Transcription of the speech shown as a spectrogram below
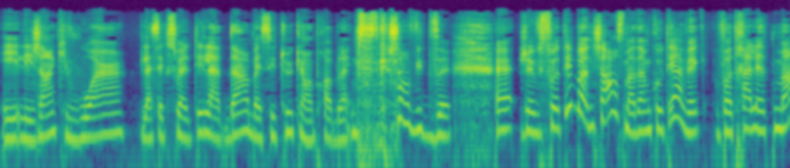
Et les gens qui voient de la sexualité là-dedans, ben c'est eux qui ont un problème. C'est ce que j'ai envie de dire. Euh, je vais vous souhaiter bonne chance, Madame Côté, avec votre allaitement.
